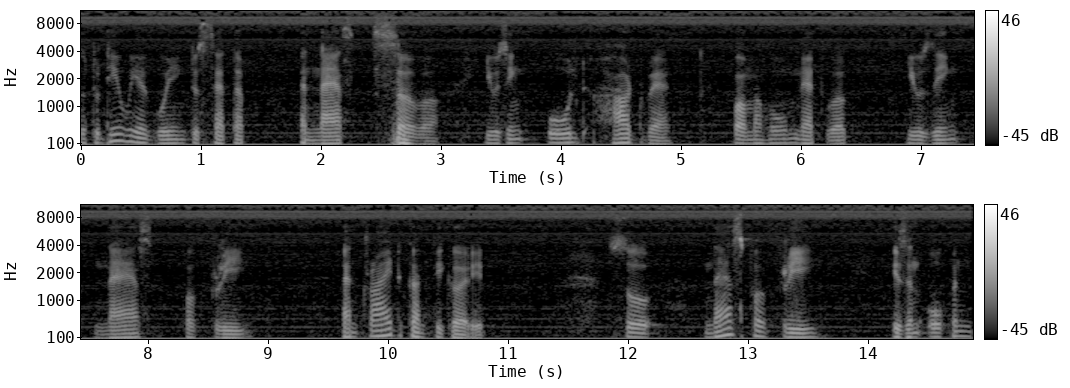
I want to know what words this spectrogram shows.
So today we are going to set up a NAS server using old hardware for my home network using NAS for free and try to configure it. So NAS for free is an open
